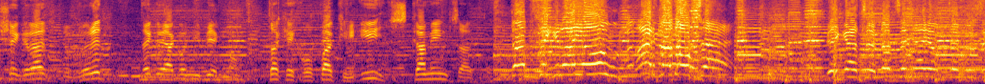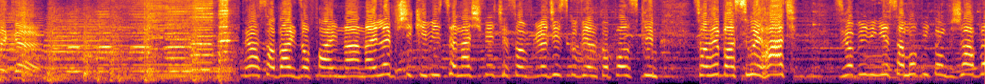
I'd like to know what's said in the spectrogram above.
się grać w rytm tego, jak oni biegną. Takie chłopaki i z kamieńca. Dobrze grają! Bardzo dobrze! Biegacze doceniają tę muzykę. Trasa bardzo fajna, najlepsi kibice na świecie są w Grodzisku Wielkopolskim, co chyba słychać. Zrobili niesamowitą wrzawę,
